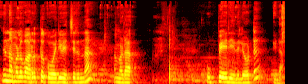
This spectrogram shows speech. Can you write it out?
ഇനി നമ്മൾ വറുത്ത് കോരി വെച്ചിരുന്ന നമ്മുടെ ഉപ്പേരി ഇതിലോട്ട് ഇടാം.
